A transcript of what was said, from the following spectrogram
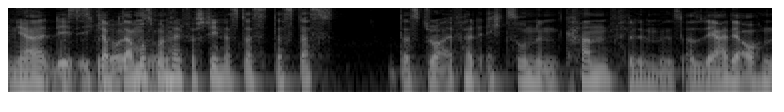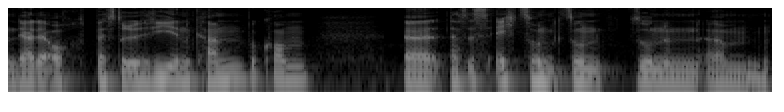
Ja, ich glaube, da muss man halt verstehen, dass das, dass das dass Drive halt echt so ein Cannes-Film ist. Also der hat ja auch, der hat ja auch beste Regie in Cannes bekommen. Äh, das ist echt so ein, so ein, so ein ähm,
